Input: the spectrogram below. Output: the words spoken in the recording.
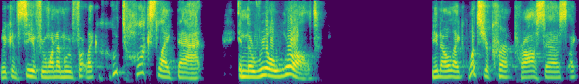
we can see if we want to move forward. Like, who talks like that in the real world? you know like what's your current process like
